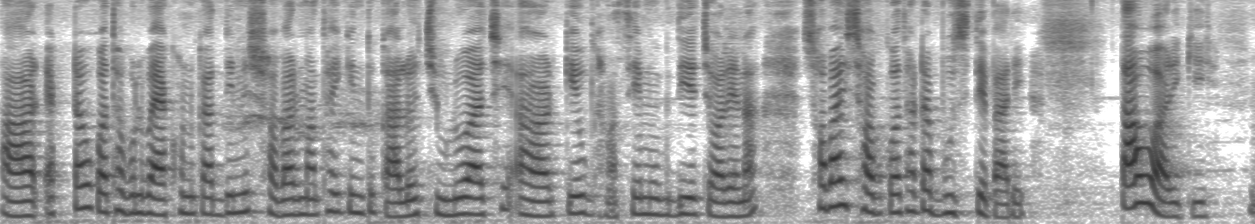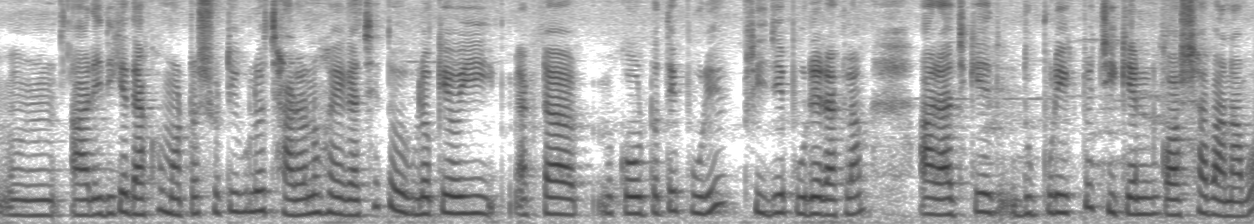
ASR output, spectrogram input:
আর একটাও কথা বলব, এখনকার দিনে সবার মাথায় কিন্তু কালো চুলও আছে আর কেউ ঘাসে মুখ দিয়ে চলে না। সবাই সব কথাটা বুঝতে পারে। তাও আর কি। আর এদিকে দেখো মটরশুঁটিগুলো ছাড়ানো হয়ে গেছে, তো ওগুলোকে ওই একটা কৌটোতে পুড়ে ফ্রিজে পুড়ে রাখলাম। আর আজকে দুপুরে একটু চিকেন কষা বানাবো,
